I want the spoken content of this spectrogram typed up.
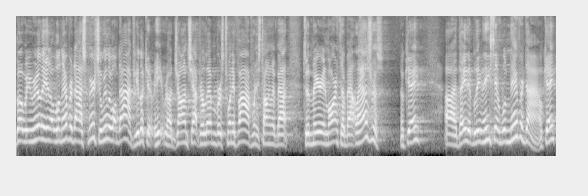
but we really will never die spiritually. We really won't die. If you look at uh, John chapter 11, verse 25, when he's talking about to Mary and Martha about Lazarus, okay? Uh, they that believe, and he said, will never die, okay?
